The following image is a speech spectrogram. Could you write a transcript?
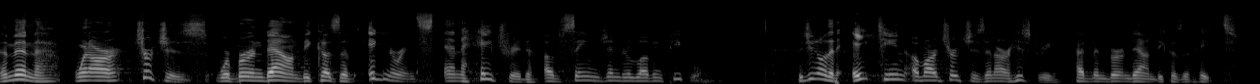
And then, uh, when our churches were burned down because of ignorance and hatred of same gender loving people, did you know that 18 of our churches in our history have been burned down because of hate?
